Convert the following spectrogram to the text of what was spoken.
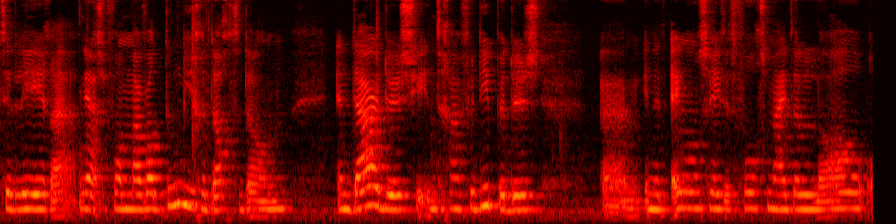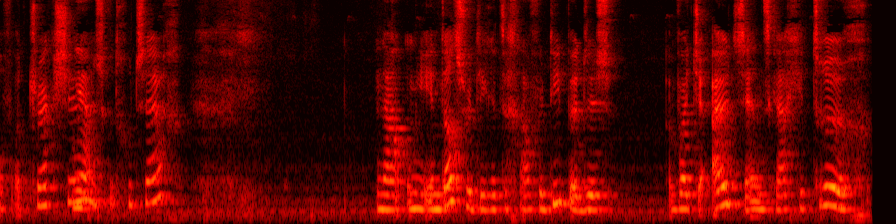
te leren. Ja. Van, maar wat doen die gedachten dan? En daar dus je in te gaan verdiepen. Dus ehm, in het Engels heet het volgens mij de Law of Attraction, Ja. als ik het goed zeg. Nou, om je in dat soort dingen te gaan verdiepen. Dus wat je uitzendt, krijg je terug.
